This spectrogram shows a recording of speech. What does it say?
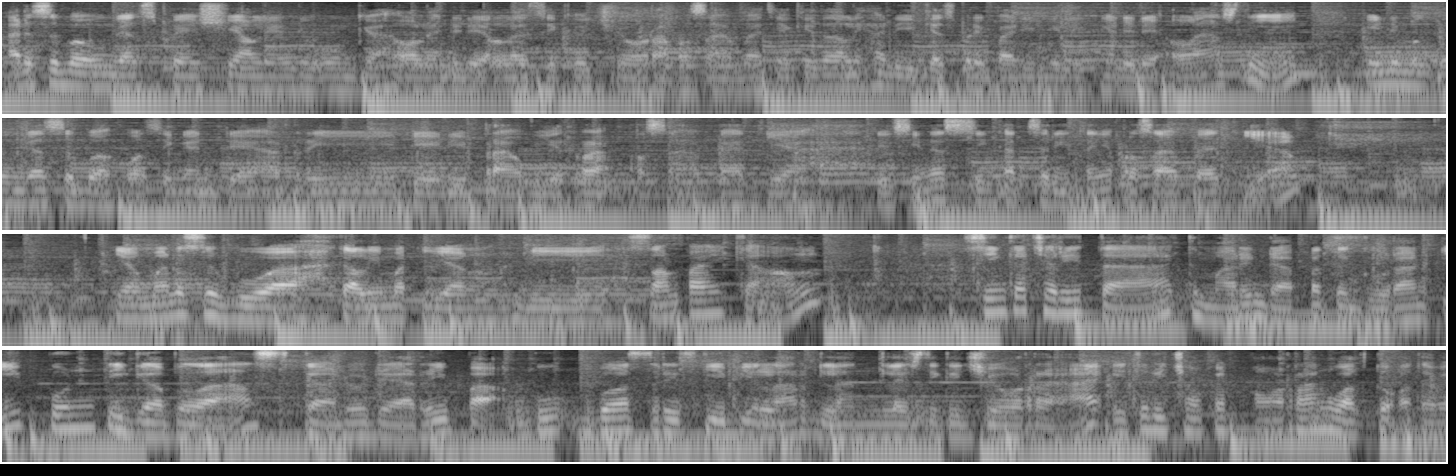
Ada sebuah unggahan spesial yang diunggah oleh Dede Lesti Kejora sahabat. Ya Kita lihat di gas pribadi miliknya Dede Lesti. Ini mengunggah sebuah postingan dari Dede Prawira persahabat ya Di sini singkat ceritanya persahabat ya. Yang mana sebuah kalimat yang disampaikan Singkat cerita, kemarin dapat teguran IPUN 13 kado dari Pak Bu Bos Rizky Bilar dan Lesti Kejora itu dicopet orang waktu otw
